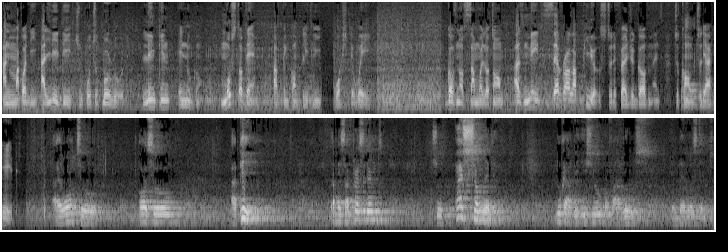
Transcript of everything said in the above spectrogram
and Makurdi Aliade to Otukpo Road, linking Enugu. Most of them have been completely washed away. Governor Samuel Ortom has made several appeals to the federal government to come to their aid. I want to also appeal that Mr. President should passionately look at the issue of our roads in Benue State.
